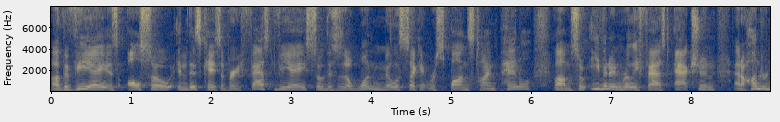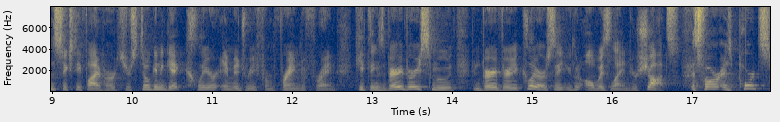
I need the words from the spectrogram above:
Uh, the VA is also, in this case, a very fast VA, so this is a one millisecond response time panel. Um, so even in really fast action at 165 hertz, you're still gonna get clear imagery from frame to frame. Keep things very, very smooth and very, very clear so that you can always land your shots. As far as ports,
